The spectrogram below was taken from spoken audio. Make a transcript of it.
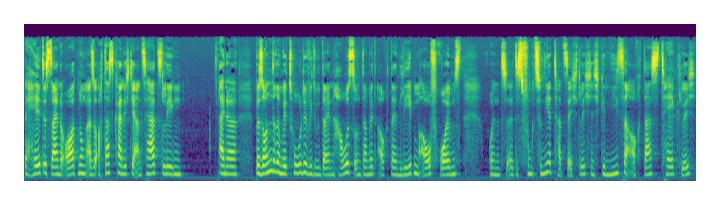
behält es seine Ordnung? Also auch das kann ich dir ans Herz legen. Eine besondere Methode, wie du dein Haus und damit auch dein Leben aufräumst. Und äh, das funktioniert tatsächlich. Ich genieße auch das täglich.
